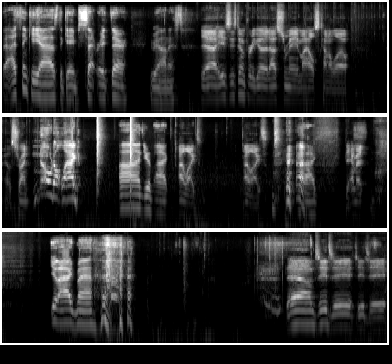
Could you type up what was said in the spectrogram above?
I think he has the game set right there, to be honest. Yeah, he's he's doing pretty good. As for me, my health's kind of low. Alright, let's try and... No, don't lag! And you lag. I lagged. I lagged. lag. Damn it. You lagged, man. Damn, GG, GG.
